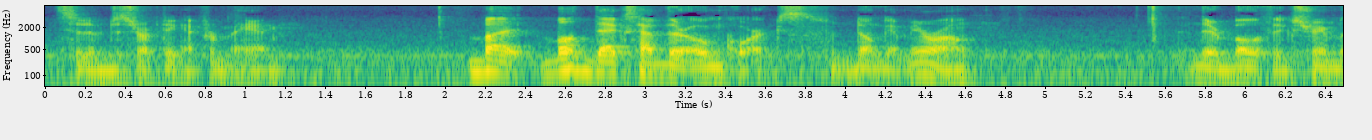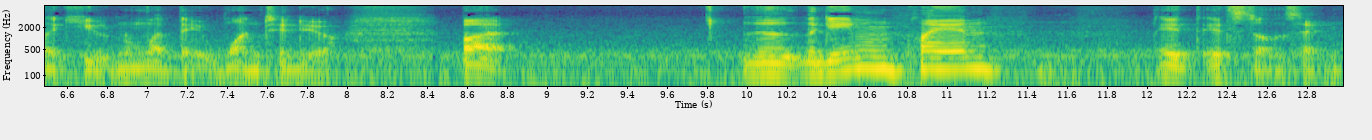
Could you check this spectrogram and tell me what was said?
instead of disrupting it from the hand. But both decks have their own quirks, don't get me wrong. They're both extremely cute in what they want to do. But the the game plan, it, it's still the same.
